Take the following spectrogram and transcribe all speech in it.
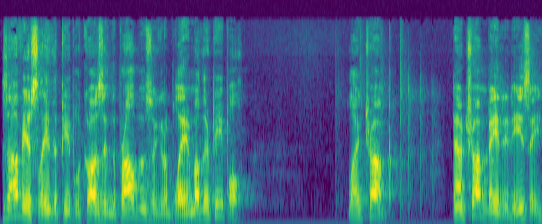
Because obviously, the people causing the problems are going to blame other people, like Trump. Now, Trump made it easy.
